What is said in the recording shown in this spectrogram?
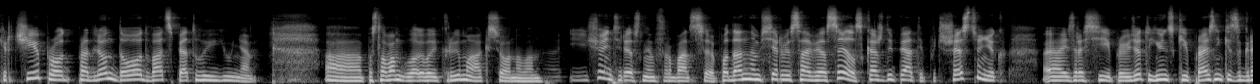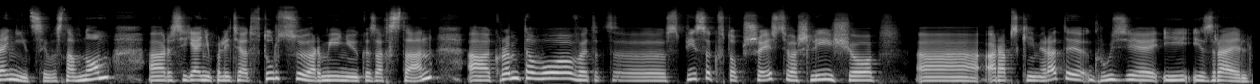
Керчи продлен до 25 июня. Э, по словам главы Крыма Аксенова. И еще интересная информация. По данным сервиса Aviasales, каждый пятый путешественник э, из России проведет июньские праздники за границей. В основном э, россияне полетят в Турцию, Армению и Казахстан. А, кроме того, в этот э, список, в топ-6 вошли еще Арабские Эмираты, Грузия и Израиль.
